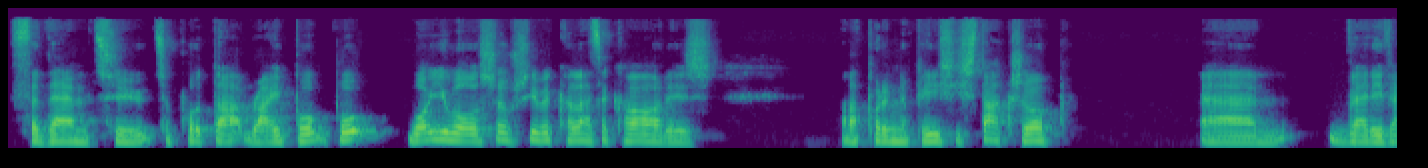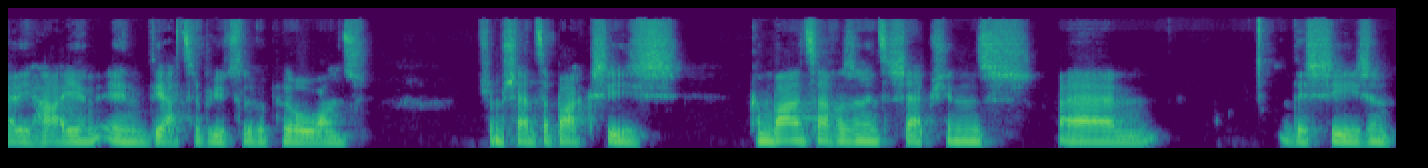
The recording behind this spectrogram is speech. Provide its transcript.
for them to to put that right. But but what you also see with Caleta Car is, and I put in the piece, he stacks up um, very, very high in, in the attributes Liverpool wants from centre backs. He's combined tackles and interceptions um, this season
